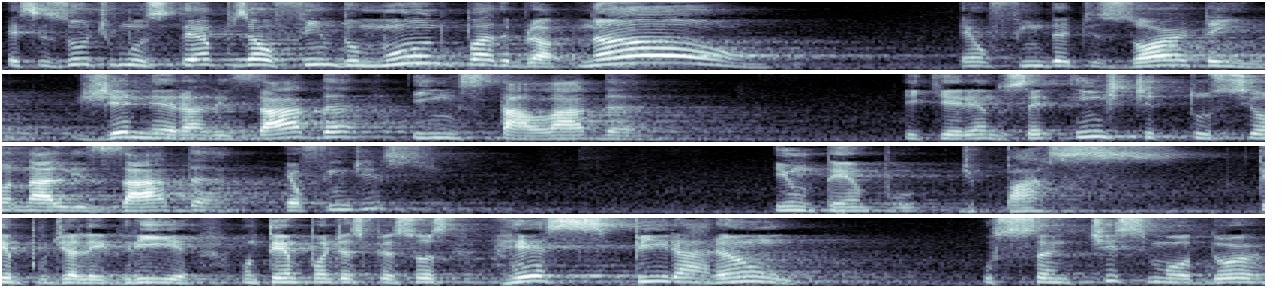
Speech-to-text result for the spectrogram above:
Esses últimos tempos é o fim do mundo, Padre Brau? Não! É o fim da desordem generalizada e instalada e querendo ser institucionalizada. É o fim disso. E um tempo de paz, tempo de alegria, um tempo onde as pessoas respirarão o santíssimo odor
